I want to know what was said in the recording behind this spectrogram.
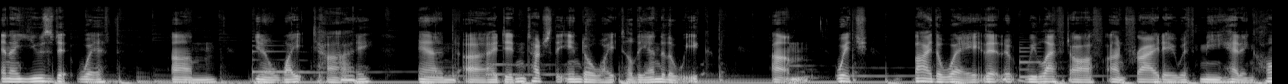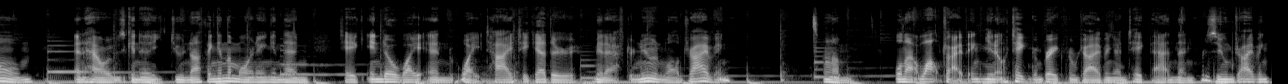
and I used it with, um, you know, white Thai, and uh, I didn't touch the Indo white till the end of the week, um, which, by the way, that we left off on Friday with me heading home and how I was going to do nothing in the morning and then take Indo white and white Thai together mid afternoon while driving. Um, well, not while driving, you know, taking a break from driving, I'd take that and then resume driving.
